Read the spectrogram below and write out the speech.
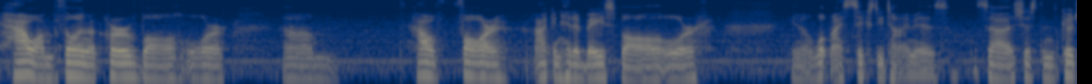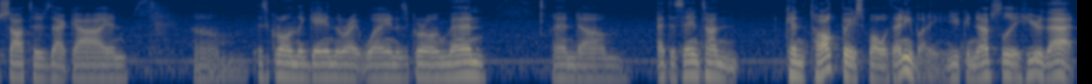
how I'm throwing a curveball or um, how far I can hit a baseball or you know what my 60 time is. So it's just and Coach Sato is that guy and um, is growing the game the right way and is growing men and um, at the same time can talk baseball with anybody. You can absolutely hear that.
